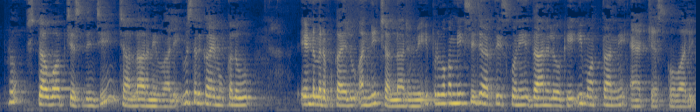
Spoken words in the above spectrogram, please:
ఇప్పుడు స్టవ్ ఆఫ్ చేసి దించి చల్లారనివ్వాలి. ఉసిరికాయ ముక్కలు ఎండుమిరపకాయలు అన్నీ చల్లారినవి. ఇప్పుడు ఒక మిక్సీ జార్ తీసుకొని దానిలోకి ఈ మొత్తాన్ని యాడ్ చేసుకోవాలి.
